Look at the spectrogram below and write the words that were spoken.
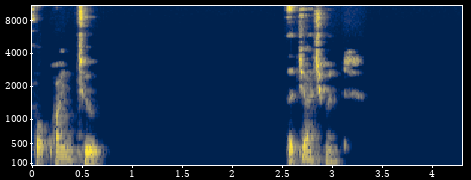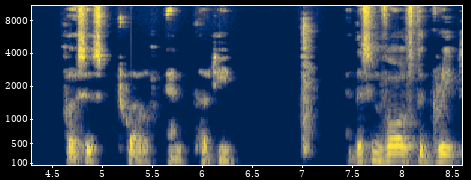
for point two the judgment, verses 12 and 13. And this involves the great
